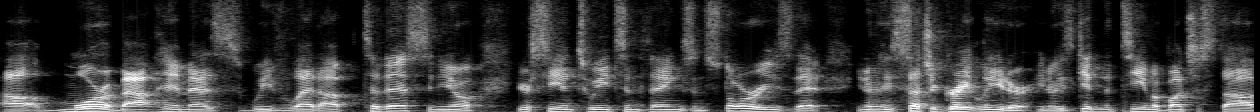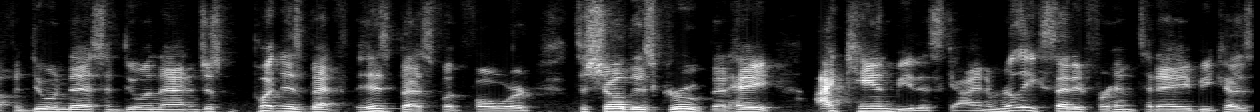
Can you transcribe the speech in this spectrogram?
uh, more about him as we've led up to this. And, you know, you're seeing tweets and things and stories that, you know, he's such a great leader. You know, he's getting the team a bunch of stuff and doing this and doing that and just putting his, bet, his best foot forward to show this group that, hey, I can be this guy. And I'm really excited for him today because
